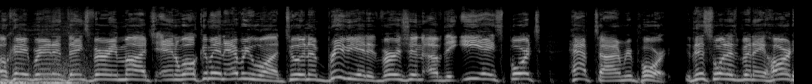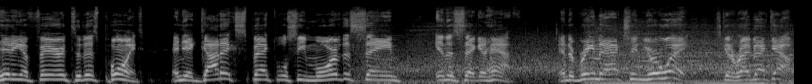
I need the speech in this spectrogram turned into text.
Okay, Brandon, thanks very much. And welcome in, everyone, to an abbreviated version of the EA Sports Halftime Report. This one has been a hard hitting affair to this point, and you got to expect we'll see more of the same in the second half. And to bring the action your way, let's get it right back out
